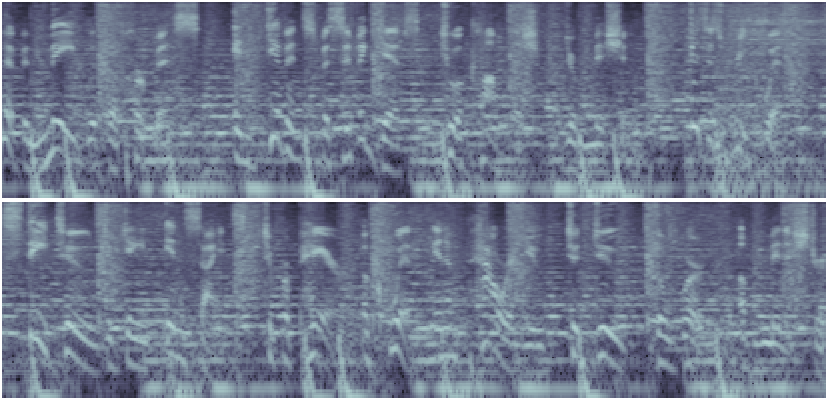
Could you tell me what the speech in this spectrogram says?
have been made with a purpose and given specific gifts to accomplish your mission. This is Requip. Stay tuned to gain insights to prepare, equip, and empower you to do the work of ministry.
